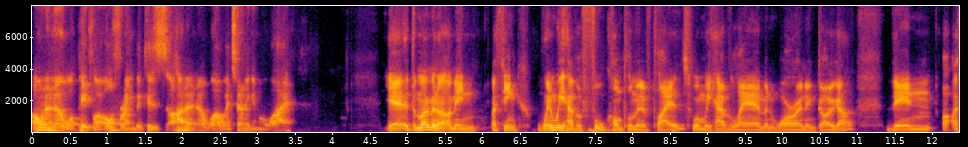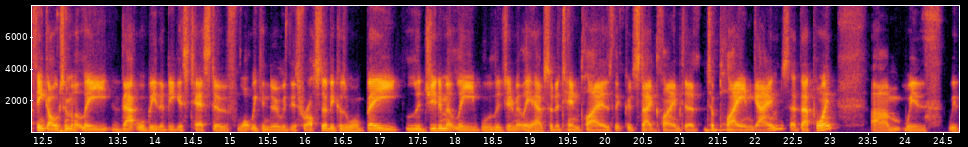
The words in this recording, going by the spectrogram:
I want to know what people are offering because I don't know why we're turning him away. Yeah, at the moment, I mean, I think when we have a full complement of players, when we have Lamb and Warren and Goga, then I think ultimately that will be the biggest test of what we can do with this roster because we'll be legitimately, we'll legitimately have sort of 10 players that could stake claim to, to play in games at that point um, with, with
